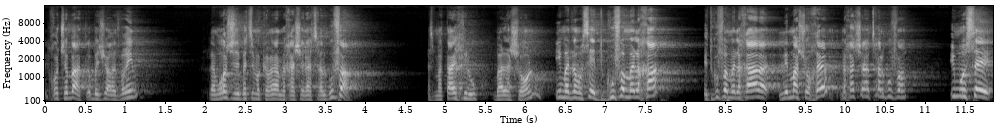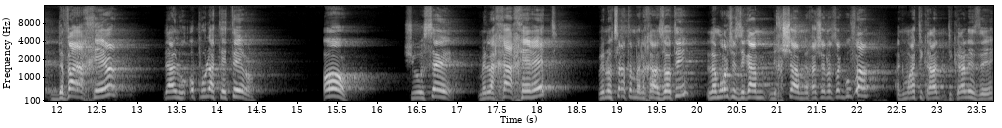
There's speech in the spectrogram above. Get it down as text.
הלכות שבת, לא בשאר הדברים, למרות שזה בעצם הכוונה למלאכה שאינה צריכה לגופה. אז מתי חילוק בלשון? אם אדם עושה את גוף המלאכה, את גוף המלאכה למשהו אחר, מלאכה שאינה צריכה לגופה. אם הוא עושה דבר אחר, דהיינו או פעולת היתר, או שהוא עושה מלאכה אחרת, ונוצר את המלאכה הזאתי, למרות שזה גם נחשב מלאכה של נוצר גופה, הגמרא תקרא, תקרא לזה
